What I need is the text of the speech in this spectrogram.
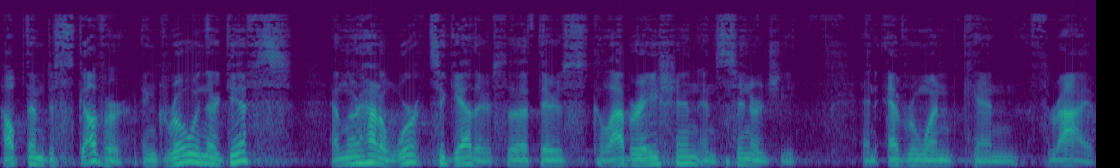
help them discover and grow in their gifts and learn how to work together so that there's collaboration and synergy and everyone can thrive.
